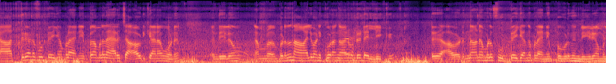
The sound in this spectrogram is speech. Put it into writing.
രാത്രിയാണ് ഫുഡ് കഴിക്കാൻ പ്ലാൻ ഇപ്പൊ നമ്മൾ നേരെ ചായ കുടിക്കാനാ പോണ്. എന്തെങ്കിലും നമ്മൾ ഇവിടുന്ന് നാല് മണിക്കൂർ എങ്ങാനും ഉണ്ട് ഡൽഹിക്ക്. എന്നിട്ട് അവിടെ നിന്നാണ് നമ്മൾ ഫുഡ് കഴിക്കാന്ന് പ്ലാൻ ഇപ്പൊ ഇവിടുന്ന് എന്തെങ്കിലും നമ്മൾ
